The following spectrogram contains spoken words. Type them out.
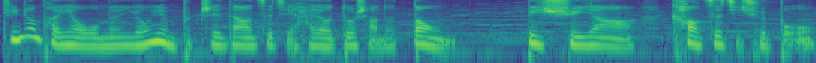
听众朋友，我们永远不知道自己还有多少的洞，必须要靠自己去补。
